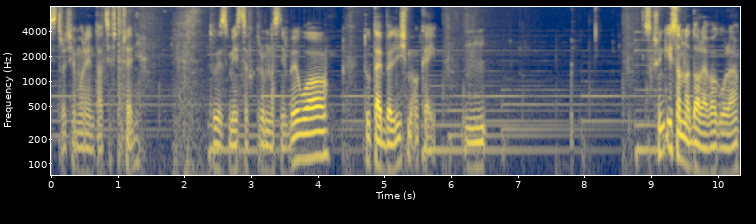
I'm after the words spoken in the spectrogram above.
straciłem orientację w terenie. Tu jest miejsce, w którym nas nie było. Tutaj byliśmy, ok. Mm. Skrzynki są na dole w ogóle,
